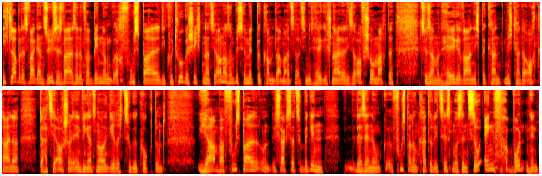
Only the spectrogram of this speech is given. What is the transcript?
Ich glaube, das war ganz süß. Es war so eine Verbindung, ach, Fußball, die Kulturgeschichten hat sie auch noch so ein bisschen mitbekommen damals, als sie mit Helge Schneider diese Offshow machte zusammen und Helge war nicht bekannt, mich kannte auch keiner. Da hat sie auch schon irgendwie ganz neugierig zugeguckt und ja, aber Fußball, und ich sag's ja zu Beginn der Sendung, Fußball und Katholizismus sind so eng verbunden in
